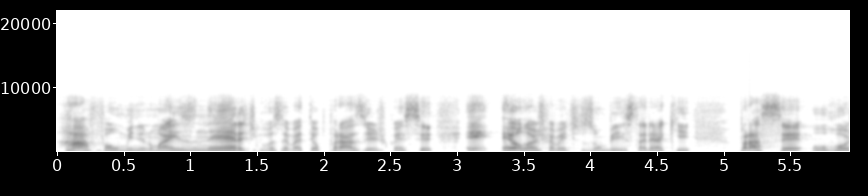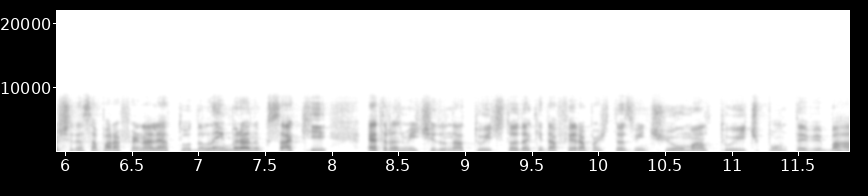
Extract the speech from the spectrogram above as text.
Rafa, o menino mais nerd que você vai ter o prazer de conhecer, e eu, logicamente, Zumbi, estarei aqui para ser o host dessa parafernália toda. Lembrando que isso aqui é transmitido na Twitch toda quinta-feira a partir das 21, twitch.tv barra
